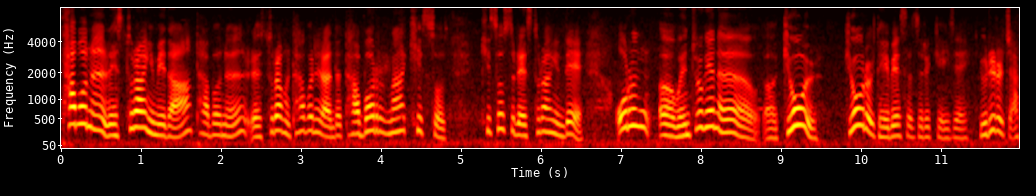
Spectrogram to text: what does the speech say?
타버는 레스토랑입니다. 타버는 레스토랑을 타버니라는데 타버르나 키소스. 키소스 레스토랑인데 오른 어, 왼쪽에는 어, 겨울 겨울을 대비해서 저렇게 이제 유리를 쫙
